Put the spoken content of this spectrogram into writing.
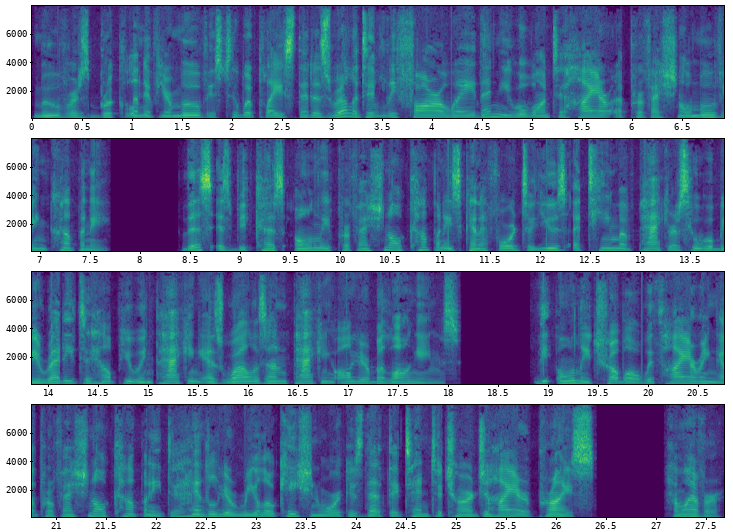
Movers Brooklyn If your move is to a place that is relatively far away then you will want to hire a professional moving company. This is because only professional companies can afford to use a team of packers who will be ready to help you in packing as well as unpacking all your belongings. The only trouble with hiring a professional company to handle your relocation work is that they tend to charge a higher price. However,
